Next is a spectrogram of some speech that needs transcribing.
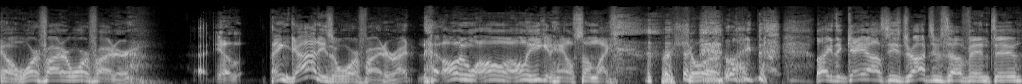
You know, warfighter, warfighter. Uh, You know, thank God he's a warfighter, right? only, only only he can handle something like For sure. like the, like the chaos he's dropped himself into.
